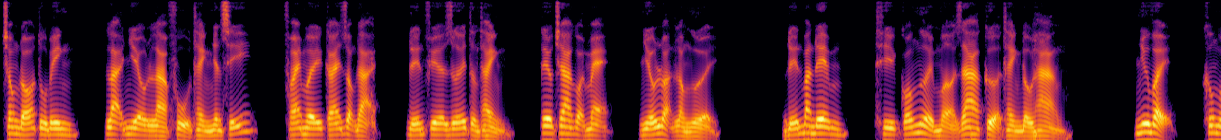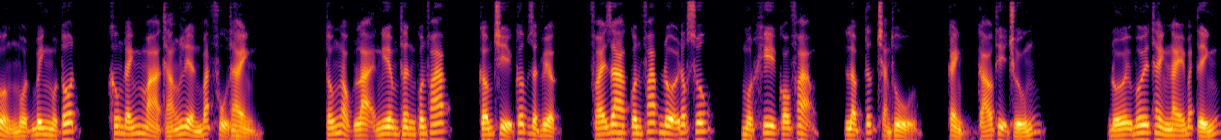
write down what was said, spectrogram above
Trong đó tù binh, lại nhiều là phủ thành nhân sĩ, phái mấy cái giọng đại, đến phía dưới tường thành, tiêu cha gọi mẹ, nhiễu loạn lòng người. Đến ban đêm, thì có người mở ra cửa thành đầu hàng. Như vậy, không hưởng một binh một tốt, không đánh mà thắng liền bắt phủ thành. Tống Ngọc lại nghiêm thân quân pháp, cấm chỉ cướp giật việc, phái ra quân pháp đội đốc xúc, một khi có phạm, lập tức chẳng thủ, cảnh cáo thị chúng. Đối với thành này bách tính,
